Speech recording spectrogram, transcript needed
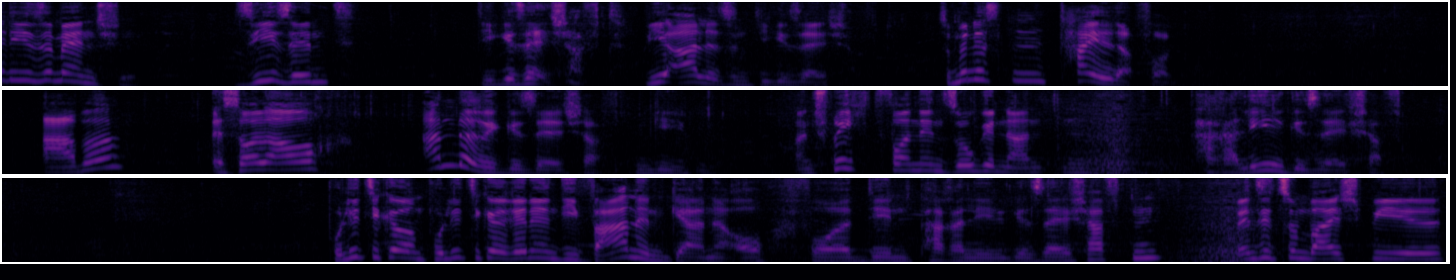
all diese Menschen, sie sind die Gesellschaft. Wir alle sind die Gesellschaft. Zumindest ein Teil davon. Aber es soll auch andere Gesellschaften geben. Man spricht von den sogenannten Parallelgesellschaften. Politiker und Politikerinnen, die warnen gerne auch vor den Parallelgesellschaften, wenn sie zum Beispiel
